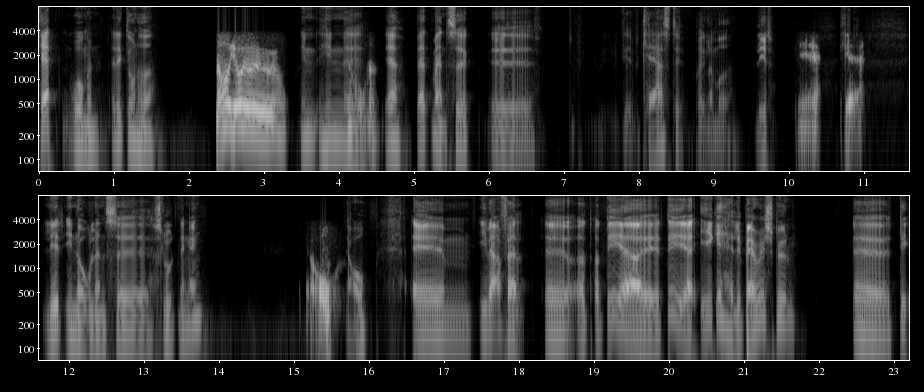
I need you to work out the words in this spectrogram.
Catwoman. Er det ikke det, hun hedder? Nå, jo, jo, jo, jo. Hende, hende øh, ja, Batmans øh, øh, kæreste, på en eller anden måde. Lidt. Ja, ja. Lidt i Nolans øh, slutning, ikke? Jo. Jo. Øhm, I hvert fald. Øh, og, og det er øh, det er ikke Halle Berrys skyld. Øh, det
